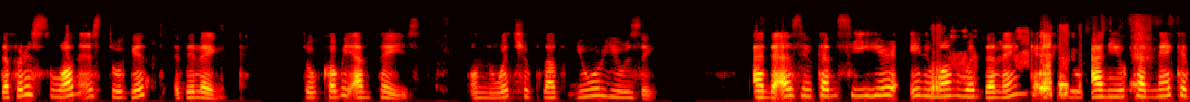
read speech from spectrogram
The first one is to get the link to copy and paste on which platform you're using. And as you can see here, anyone with the link, and you can make it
